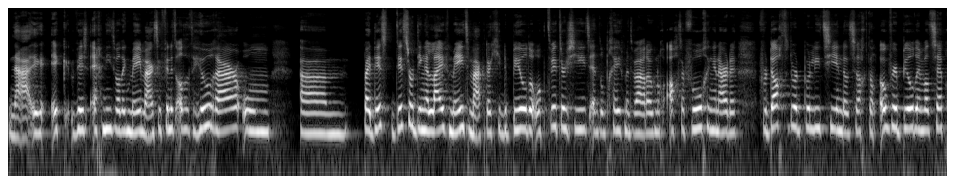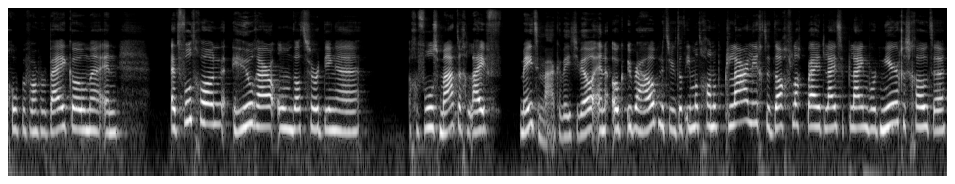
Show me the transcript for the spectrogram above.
nou, ik, wist echt niet wat ik meemaakte. Ik vind het altijd heel raar om um, bij dit, dit soort dingen live mee te maken. Dat je de beelden op Twitter ziet. En op een gegeven moment waren er ook nog achtervolgingen naar de verdachte door de politie. En dat zag ik dan ook weer beelden in WhatsApp-groepen van voorbij komen. En het voelt gewoon heel raar om dat soort dingen gevoelsmatig live mee te maken, weet je wel. En ook überhaupt natuurlijk dat iemand gewoon op klaarlichte dag vlakbij het Leidseplein wordt neergeschoten.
